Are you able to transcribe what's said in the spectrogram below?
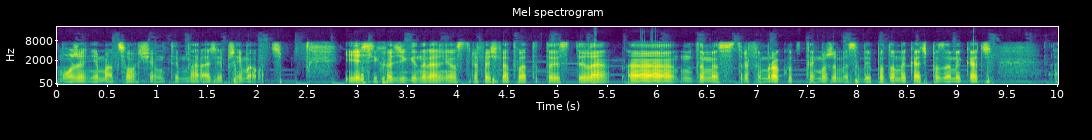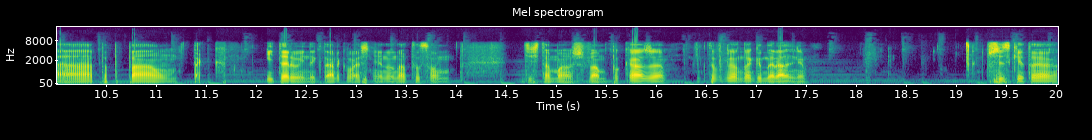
może nie ma co się tym na razie przejmować. Jeśli chodzi generalnie o strefę światła, to to jest tyle. E, natomiast strefę mroku tutaj możemy sobie podomykać, pozamykać. A, pa, pa, pa, tak. I te ruiny Knark właśnie, no na to są gdzieś tam aż Wam pokażę, jak to wygląda generalnie. Wszystkie te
